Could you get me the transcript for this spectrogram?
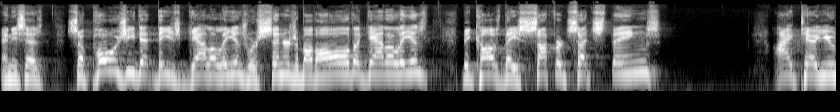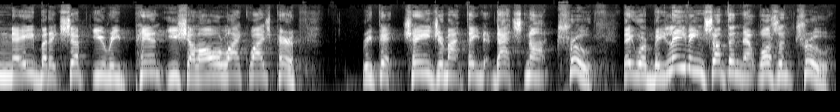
And he says, Suppose ye that these Galileans were sinners above all the Galileans because they suffered such things? I tell you, nay, but except you repent, ye shall all likewise perish. Repent, change your mind, think that that's not true. They were believing something that wasn't true.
